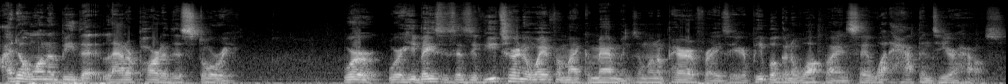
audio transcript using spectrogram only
I don't want to be the latter part of this story. Where, where he basically says, if you turn away from my commandments, I'm going to paraphrase here, people are going to walk by and say, What happened to your house?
